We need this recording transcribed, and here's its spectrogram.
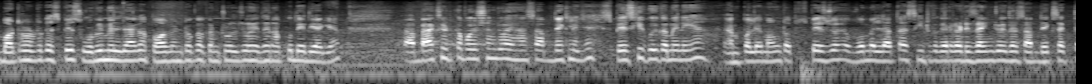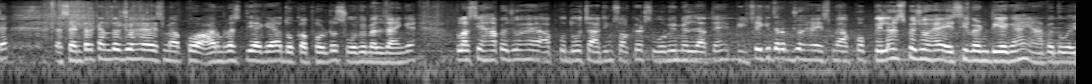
बॉटल वाटर का स्पेस वो भी मिल जाएगा पावर विंडो का कंट्रोल जो है इधर आपको दे दिया गया बैक सीट का पोजीशन जो है, यहाँ से आप देख लीजिए। स्पेस की कोई कमी नहीं है। एम्पल अमाउंट ऑफ़ स्पेस जो है, वो मिल जाता है। सीट वगैरह का डिज़ाइन जो इधर से आप देख सकते हैं। सेंटर के अंदर जो है, इसमें आपको आर्म रस्ट दिया गया दो कप होल्डर्स वो भी मिल जाएँगे। प्लस यहाँ पे जो है, आपको दो चार्जिंग सॉकेट्स वो भी मिल जाते हैं। पीछे की तरफ़ जो है, इसमें आपको पिलर्स पे जो है ए वेंट दिए गए हैं। यहाँ पे दो ए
